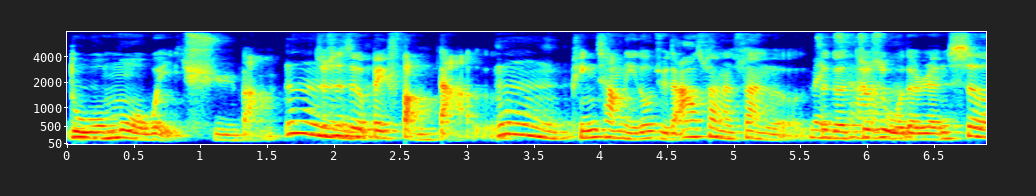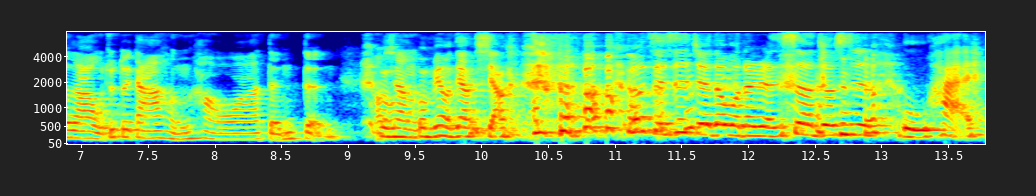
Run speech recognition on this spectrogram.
多么委屈吧，嗯。就是这个被放大了，嗯，平常你都觉得啊，算了算了，没这个就是我的人设啦，我就对大家很好啊，等等，好像我没有这样想，我只是觉得我的人设就是 无害，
